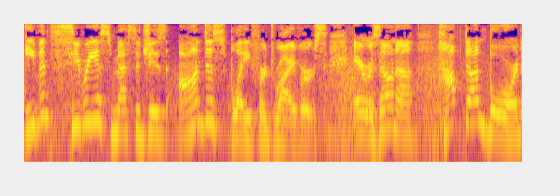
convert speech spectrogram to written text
even serious messages on display for drivers. Arizona hopped on board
